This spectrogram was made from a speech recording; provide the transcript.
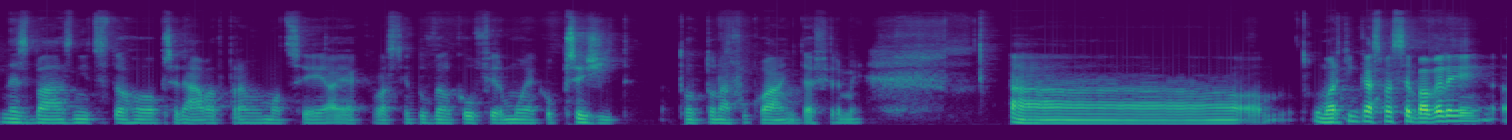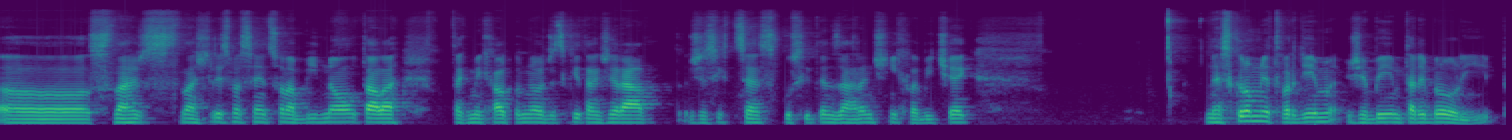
nezbáznit z toho, předávat pravomoci a jak vlastně tu velkou firmu jako přežít, to, to nafukování té firmy. A u Martinka jsme se bavili, eh, snaž, snažili jsme se něco nabídnout, ale tak Michal to měl vždycky tak, že rád, že si chce zkusit ten zahraniční chlebíček. Neskromně tvrdím, že by jim tady bylo líp,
